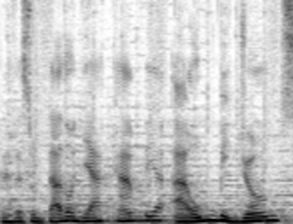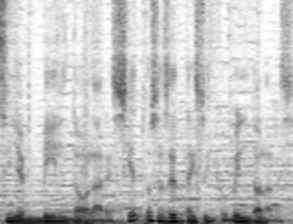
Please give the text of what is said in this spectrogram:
el resultado ya cambia a un billón 100 mil dólares, 165 mil dólares.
